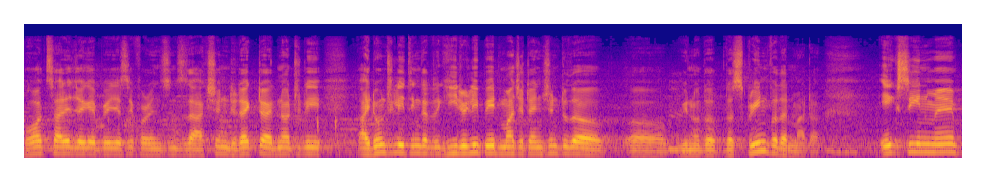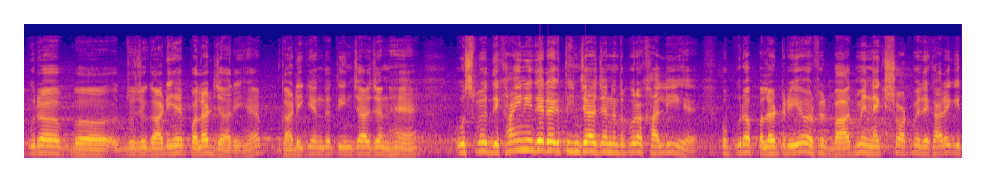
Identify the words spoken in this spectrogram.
बहुत सारे जगह पे, जैसे for instance the action director I not really I don't really think that he really paid much attention to the you know the screen for that matter एक सीन में पूरा जो जो गाड़ी है, पलट जा रही है। गाड़ी के अंदर तीन चार जन हैं उसमें दिखाई नहीं दे रहा कि तीन चार जन है तो पूरा खाली है। वो पूरा पलट रही है और फिर बाद में नेक्स्ट शॉट में दिखा रहे कि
